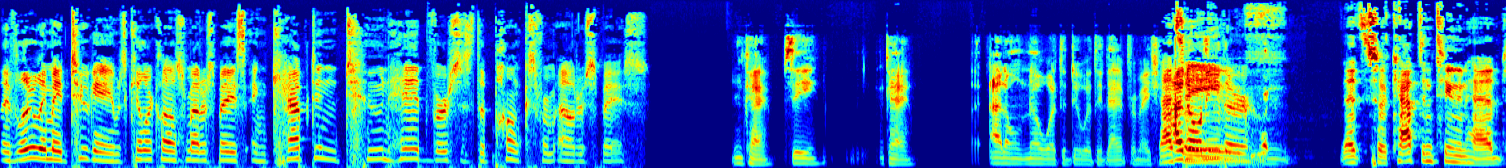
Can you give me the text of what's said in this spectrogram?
they've literally made two games: Killer Klowns from Outer Space and Captain Toonhead versus the Punks from Outer Space. Okay. See. Okay. I don't know what to do with that information. That's I don't a- either. That's so Captain Toonhead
